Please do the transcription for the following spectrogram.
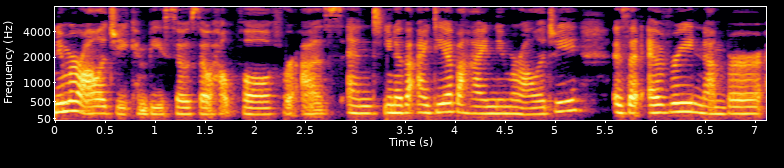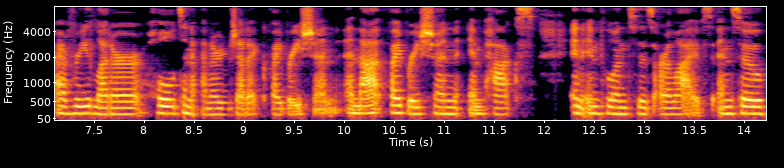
numerology can be so, so helpful for us. And, you know, the idea behind numerology is that every number, every letter holds an energetic vibration, and that vibration impacts and influences our lives. And so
